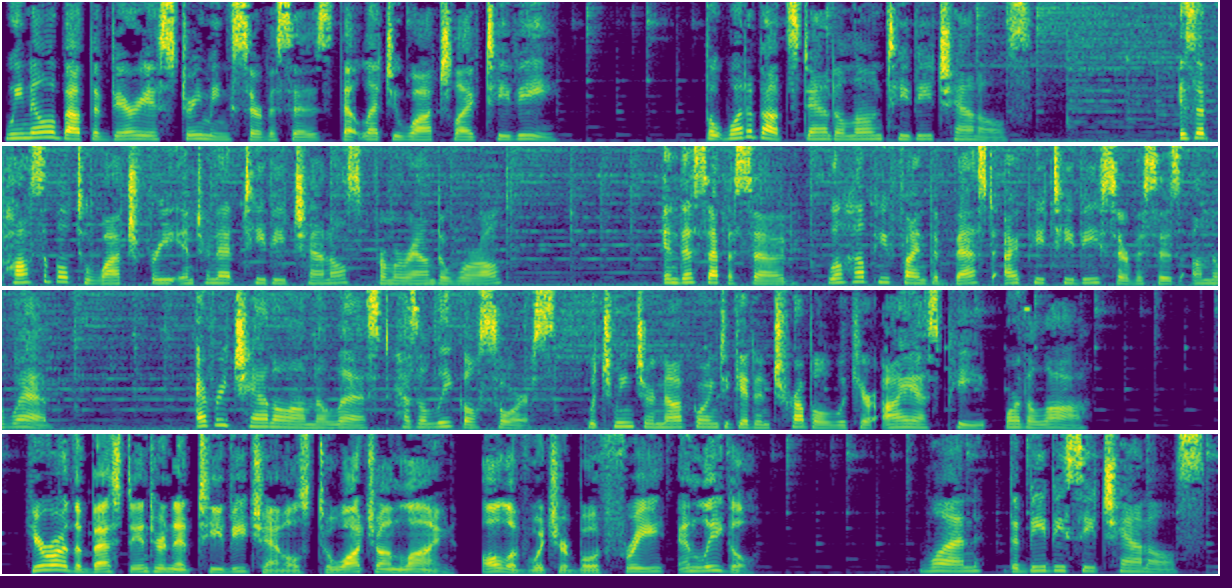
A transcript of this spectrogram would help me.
We know about the various streaming services that let you watch live TV. But what about standalone TV channels? Is it possible to watch free internet TV channels from around the world? In this episode, we'll help you find the best IPTV services on the web. Every channel on the list has a legal source, which means you're not going to get in trouble with your ISP or the law. Here are the best internet TV channels to watch online, all of which are both free and legal. 1. The BBC channels.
